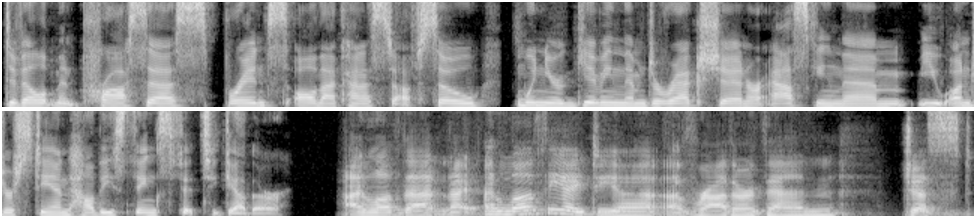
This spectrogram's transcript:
development process, sprints, all that kind of stuff. So when you're giving them direction or asking them, you understand how these things fit together. I love that. And I, I love the idea of rather than just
